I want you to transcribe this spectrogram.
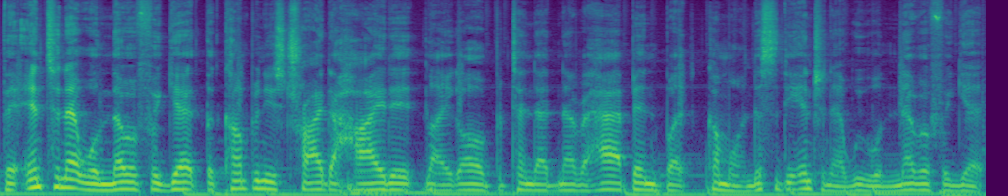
the internet will never forget. The companies tried to hide it, like oh, pretend that never happened. But come on, this is the internet. We will never forget,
